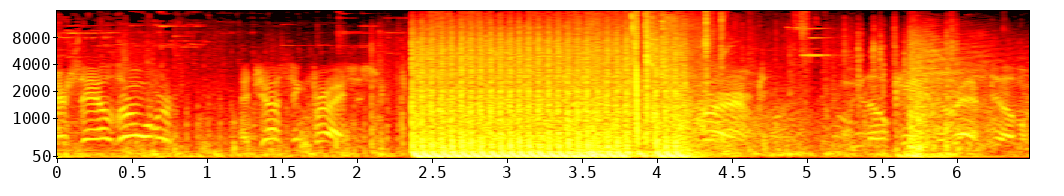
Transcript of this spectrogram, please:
Fire sales over. Adjusting prices. Confirmed. We located the rest of them.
